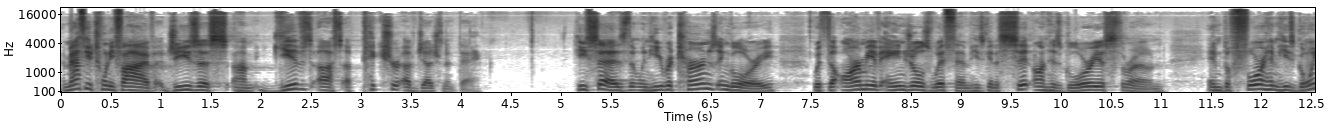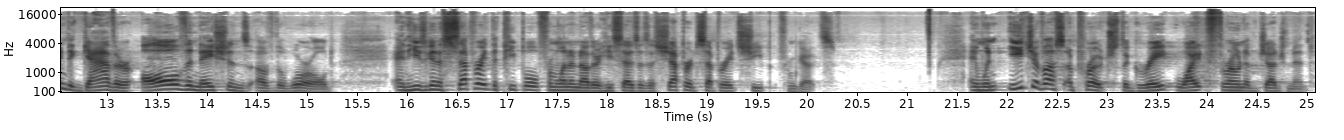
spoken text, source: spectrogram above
In Matthew 25, Jesus um, gives us a picture of Judgment Day. He says that when he returns in glory with the army of angels with him, he's going to sit on his glorious throne, and before him, he's going to gather all the nations of the world and he's going to separate the people from one another, he says, as a shepherd separates sheep from goats. And when each of us approach the great white throne of judgment,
